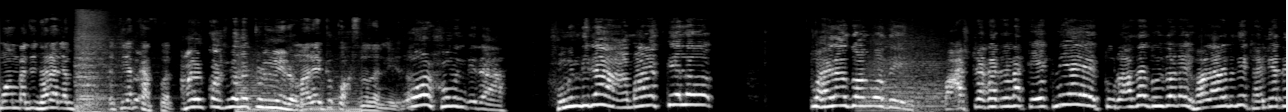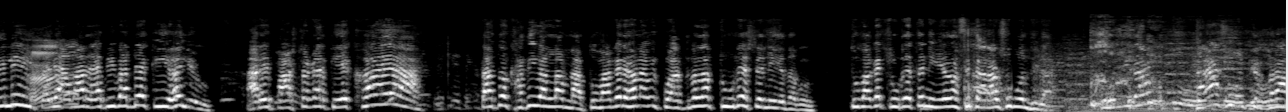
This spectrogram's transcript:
মোমবাতি ধরালাম তুই এক কাজ কর। আমার কক্সবাজার টুরে নিয়ে যাব আমার একটু কক্সবাজার নিয়ে। ও সুমন্দিরা সুমন্দিরা আমার আজকে এলো পহেলা জন্মদিন। পাঁচ টাকা টাকা কেক নিয়ে তোরা যে দুজনে হলার মধ্যে ঠেলিয়ে দিলি। তাহলে আমার হ্যাপি বার্থডে কি হইল? আর এই পাঁচ টাকার কেক খায়া তা তো খাতি পারলাম না। তোমাকে এখন আমি কক্সবাজার টুরিস্টে নিয়ে যাব। তোমাকে টুরেতে নিয়ে যাচ্ছি তারা সুমন্দিরা। সুমন্দিরা? তারা সুমন্দিরা তারা।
